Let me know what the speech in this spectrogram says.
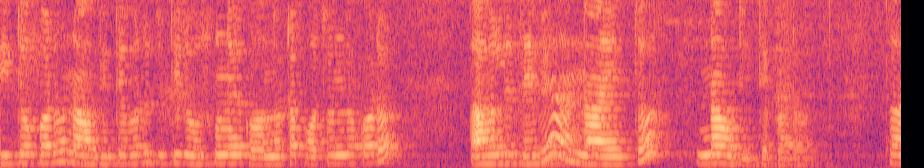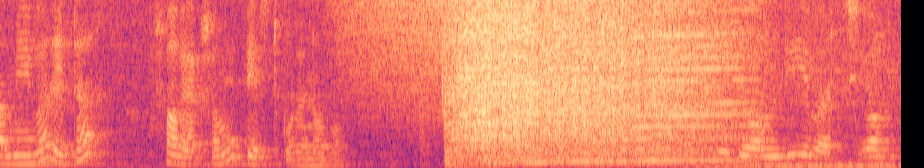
দিতেও পারো, নাও দিতে পারো। যদি রসুনের গন্ধটা পছন্দ করো তাহলে দেবে আর না তো নাও দিতে পারো। তো আমি এবার এটা সব একসঙ্গে পেস্ট করে নেব। জল দিয়ে বাড়ছি, অল্প।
